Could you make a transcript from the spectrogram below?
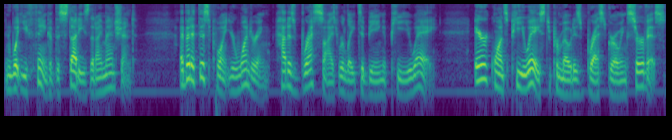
and what you think of the studies that I mentioned. I bet at this point you're wondering how does breast size relate to being a PUA? Eric wants PUAs to promote his breast growing service.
